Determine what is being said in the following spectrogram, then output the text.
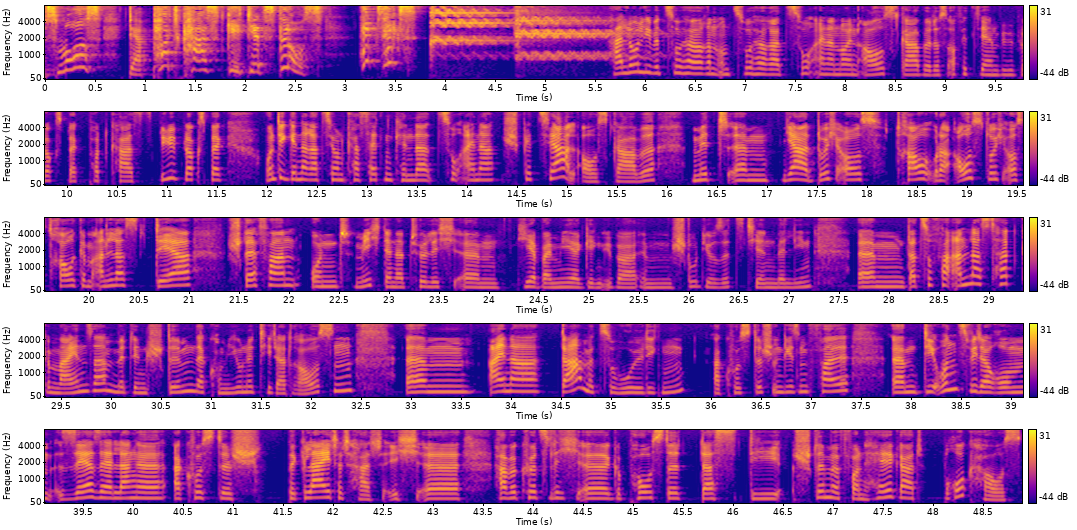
Grünes Moos, der Podcast geht jetzt los. Hex, Hex! Hallo, liebe Zuhörerinnen und Zuhörer, zu einer neuen Ausgabe des offiziellen Bibi Blocksberg Podcasts Bibi Blocksberg und die Generation Kassettenkinder zu einer Spezialausgabe mit, ähm, ja, durchaus trau oder aus durchaus traurigem Anlass, der Stefan und mich, der natürlich ähm, hier bei mir gegenüber im Studio sitzt, hier in Berlin, ähm, dazu veranlasst hat, gemeinsam mit den Stimmen der Community da draußen ähm, einer Dame zu huldigen, akustisch in diesem Fall, ähm, die uns wiederum sehr, sehr lange akustisch begleitet hat. Ich äh, habe kürzlich äh, gepostet, dass die Stimme von Helgard Bruckhaus,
